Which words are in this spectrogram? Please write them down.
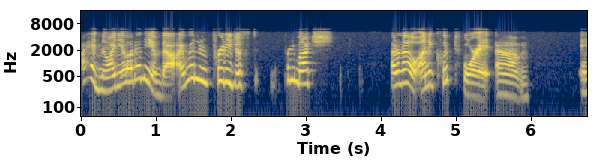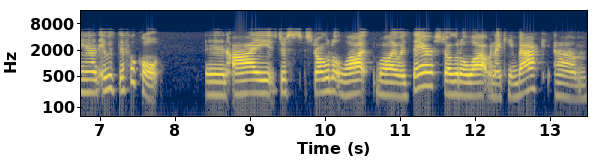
I had no idea about any of that. I went in pretty just pretty much I don't know, unequipped for it. Um, and it was difficult. And I just struggled a lot while I was there, struggled a lot when I came back. Um,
